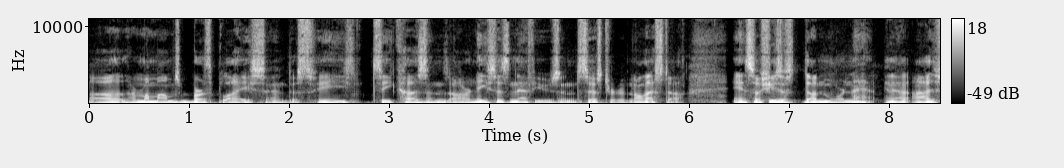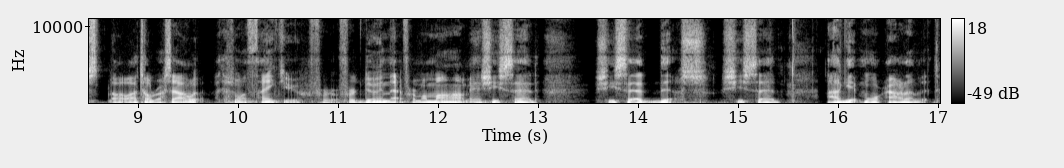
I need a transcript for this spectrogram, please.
uh, her my mom's birthplace and to see see cousins, our nieces, nephews, and sister, and all that stuff. And so she's just done more than that. And I, I just I told her I said I just want to thank you for for doing that for my mom. And she said she said this. She said I get more out of it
